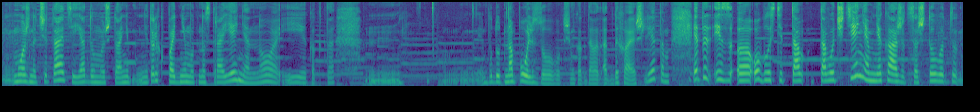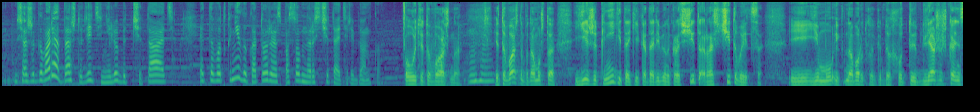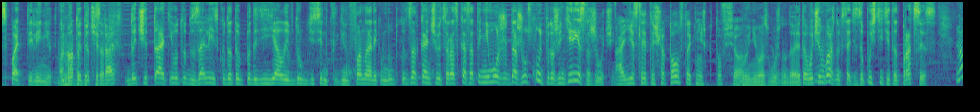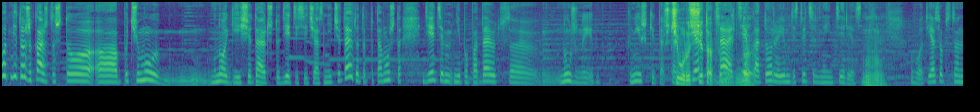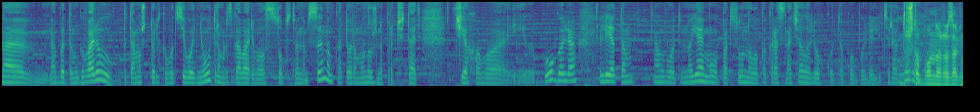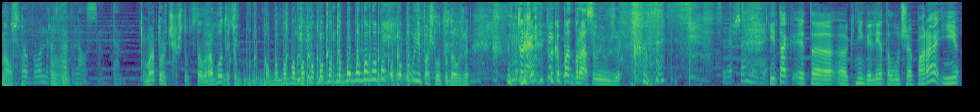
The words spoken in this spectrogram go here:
можно читать, и я думаю, что они не только поднимут настроение, но и как-то будут на пользу, в общем, когда отдыхаешь летом. Это из э, области то- того чтения, мне кажется, что вот сейчас же говорят, да, что дети не любят читать. Это вот книга, которая способна расчитать ребенка. Вот это важно. Это важно, потому что есть же книги такие, когда ребенок рассчит- рассчитывается, и ему, и наоборот, как, да хоть ты ляжешь когда спать ты или нет. А и надо са- дочитать. дочитать, и вот тут залезть куда-то под одеяло, и вдруг действительно каким фонариком, ну, заканчивается рассказ, а ты не можешь даже уснуть, потому что интересно же очень. А если это еще толстая книжка, то все. Ой, невозможно, да. Это очень важно, кстати, запустить этот процесс. Ну вот мне тоже кажется, что а, почему многие считают, что дети сейчас не читают, это потому что детям не попадаются нужные книжки. Так С чего сказать, те- рассчитаться да, можно, те, да. которые им действительно интересны. Мгм. Вот, я, собственно, об этом говорю, потому что только вот сегодня утром разговаривала с собственным сыном, которому нужно прочитать Чехова и Гоголя летом. Вот, но я ему подсунула как раз сначала легкую такую более литературу, Чтобы он разогнался. чтобы он разогнался. Да. Моторчик, чтобы стал работать. И пошло туда уже. Только, только подбрасывай уже. Совершенно верно. Итак, это книга «Лето. Лучшая пора» и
